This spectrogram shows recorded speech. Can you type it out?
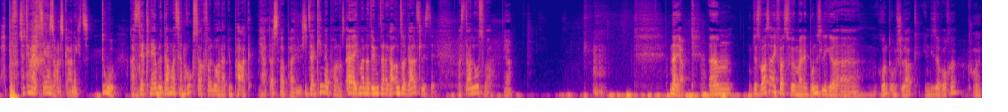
Pff, Soll ich dir mal erzählen? Das ist alles gar nichts. Du, als der Knäble damals seinen Rucksack verloren hat im Park. Ja, das war peinlich. Mit seinen Kinderpornos. Äh, ich meine natürlich mit seiner, unserer Gehaltsliste. Was da los war. Ja. Naja, ähm, das war's eigentlich was für meine Bundesliga-Rundumschlag in dieser Woche. Cool.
